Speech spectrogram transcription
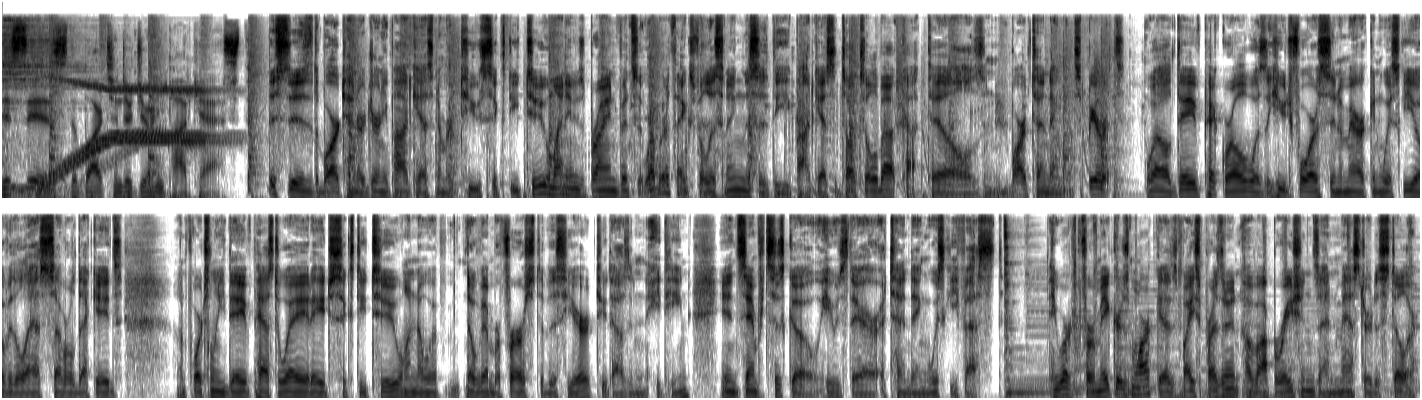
This is the Bartender Journey Podcast. This is the Bartender Journey Podcast number 262. My name is Brian Vincent Weber. Thanks for listening. This is the podcast that talks all about cocktails and bartending and spirits. Well, Dave Pickerell was a huge force in American whiskey over the last several decades. Unfortunately, Dave passed away at age 62 on November 1st of this year, 2018, in San Francisco. He was there attending Whiskey Fest. He worked for Maker's Mark as vice president of operations and master distiller.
